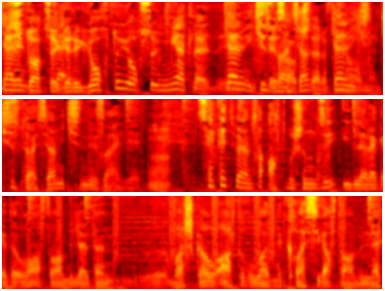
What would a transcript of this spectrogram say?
gəlin- situasiyaya gəl- görə yoxdur, yoxsa ümumiyyətlə Gəlin iki situasiya, gəlin iki, iki situasiyanın ikisini də izah edək. Səhv etmirəmsə 60-cı illərə qədər olan avtomobillərdən ə, başqa o artıq onlar indi klassik avtomobillər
